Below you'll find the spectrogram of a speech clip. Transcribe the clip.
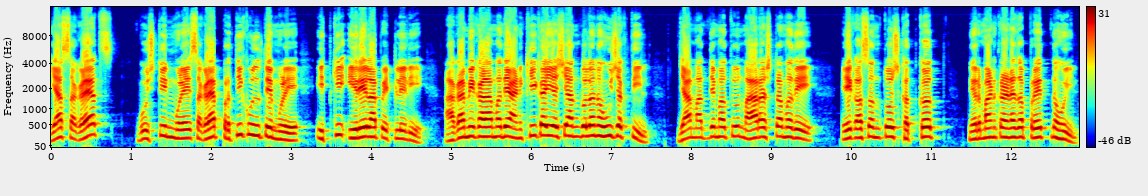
या सगळ्याच गोष्टींमुळे सगळ्या प्रतिकूलतेमुळे इतकी इरेला पेटलेली आहे. आगामी काळामध्ये आणखी काही अशी आंदोलनं होऊ शकतील ज्या माध्यमातून महाराष्ट्रामध्ये एक असंतोष खतखत निर्माण करण्याचा प्रयत्न होईल.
